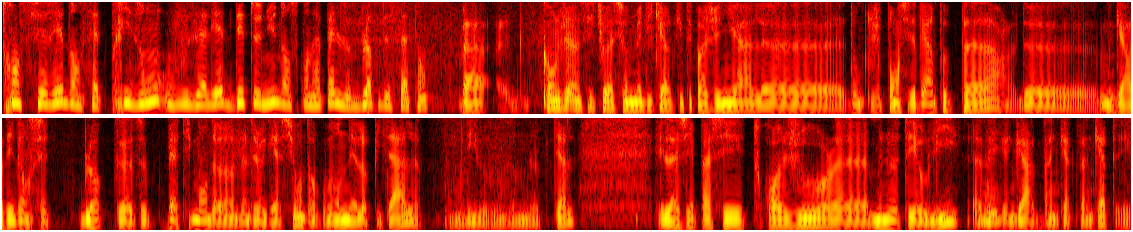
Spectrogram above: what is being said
transféré dans cette prison où vous allez être détenu dans ce qu'on appelle le bloc de Satan? Bah, quand j'ai une situation médicale qui n'était pas géniale, euh, donc je pense qu'ils avaient un peu peur de me garder dans ce bloc, euh, ce bâtiment d'interrogation. Donc on m'emmenait à l'hôpital. On me dit vous vous emmenez à l'hôpital. Et là j'ai passé trois jours euh, menotté au lit avec un garde 24-24. Et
